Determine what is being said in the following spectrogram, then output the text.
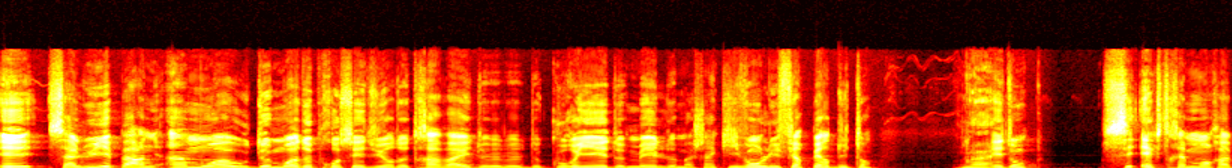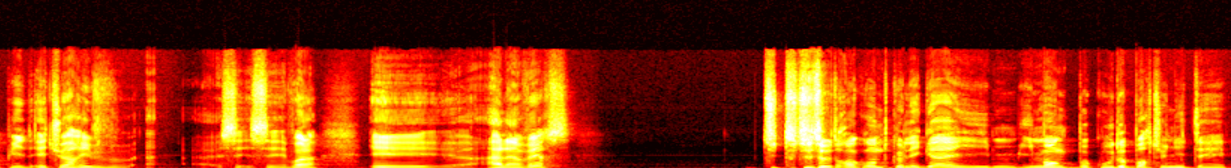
et ça lui épargne un mois ou deux mois de procédure, de travail, de, de courrier, de mail, de machin qui vont lui faire perdre du temps. Ouais. Et donc, c'est extrêmement rapide. Et tu arrives. c'est c'est- voilà. Et à l'inverse, tu, tu te rends compte que les gars, ils, ils manquent beaucoup d'opportunités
